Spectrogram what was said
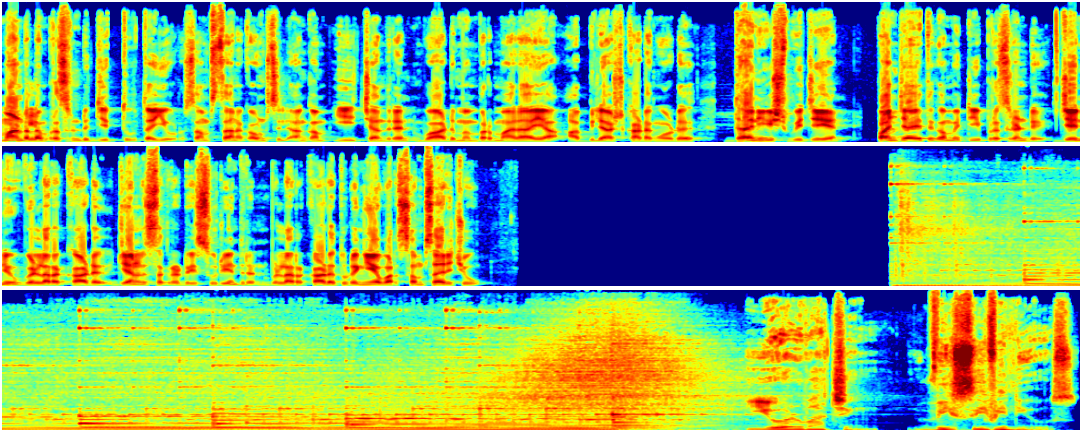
മണ്ഡലം പ്രസിഡന്റ് ജിത്തു തയ്യൂർ സംസ്ഥാന കൗൺസിൽ അംഗം ഇ ചന്ദ്രൻ വാർഡ് മെമ്പർമാരായ Abhilash Kadangode Dhaneesh Vijayan panchayat committee president Janu Vellarakkad general secretary Surendran Vellarakkad തുടങ്ങിയവർ സംസാരിച്ചു You are watching VCV News.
